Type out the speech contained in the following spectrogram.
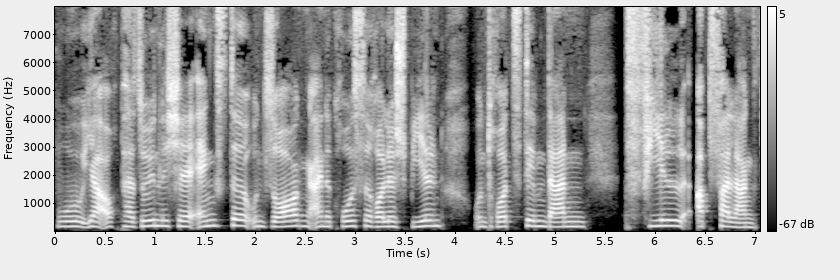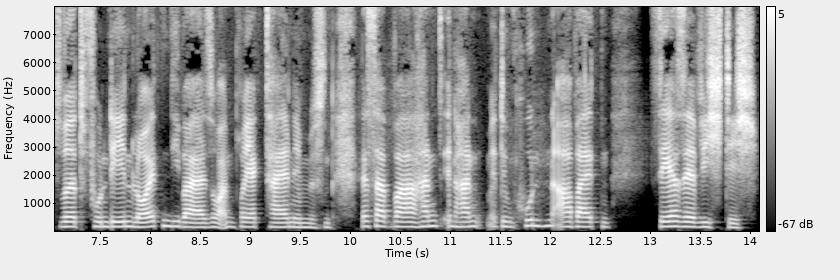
wo ja auch persönliche Ängste und Sorgen eine große Rolle spielen und trotzdem dann viel abverlangt wird von den Leuten, die bei so einem Projekt teilnehmen müssen. Deshalb war Hand in Hand mit dem Kunden arbeiten sehr, sehr wichtig.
